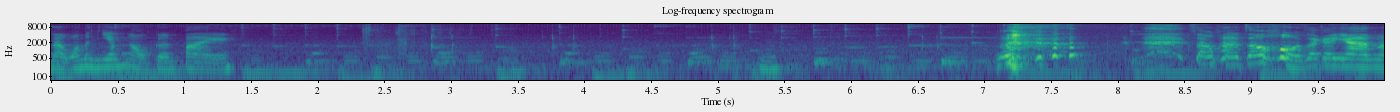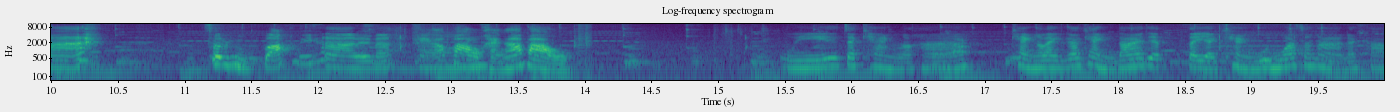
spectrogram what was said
แบบว่ามันเงียบเหงาเกินไปอืมสัมภาษณ์เจ้าของจักรยานมา สรุปบักนี่ฮาเลยนะ แข่งอ้าเปล่า แข่งอ้าเปล่า อุ๊ย จะแข่งเหรอคะ แข่งอะไรก็แข่งได้แต่แต่อย่าแข่งบุญวาสนานะคะ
